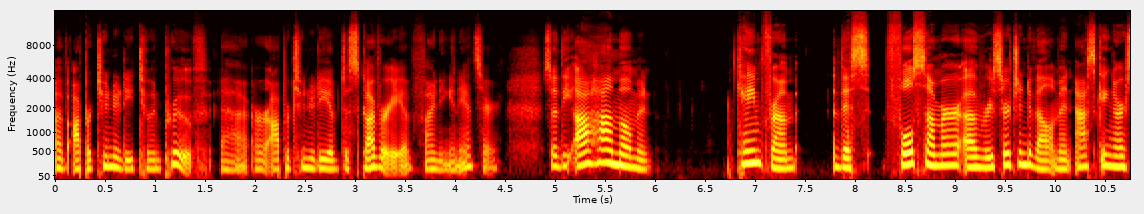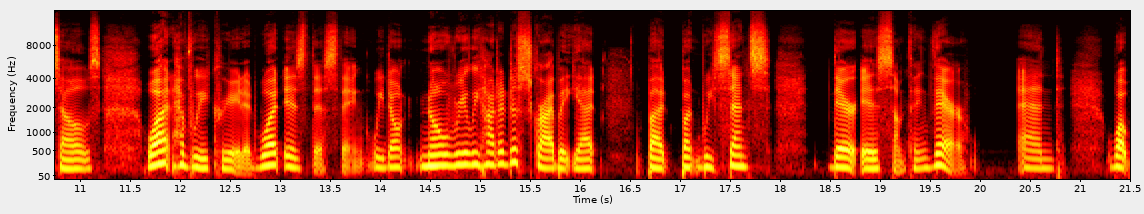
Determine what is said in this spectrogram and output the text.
of opportunity to improve uh, or opportunity of discovery of finding an answer. So the aha moment came from this full summer of research and development asking ourselves what have we created? What is this thing? We don't know really how to describe it yet but but we sense there is something there. And what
